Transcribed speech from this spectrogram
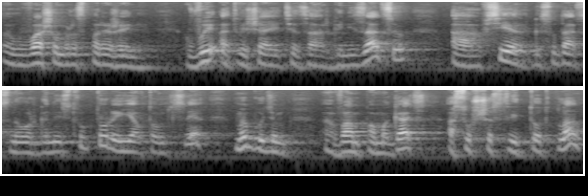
в вашем распоряжении. Вы отвечаете за организацию, а все государственные органы и структуры, и я в том числе, мы будем э, вам помогать осуществить тот план,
